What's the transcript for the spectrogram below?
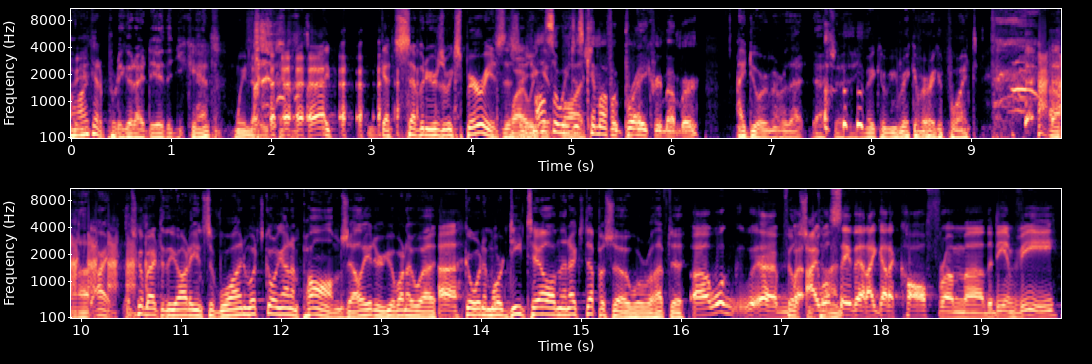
Oh, I got a pretty good idea that you can't. We know you can't. I've got seven years of experience. This Why is Also, we just came off a break, remember? I do remember that. That's a, you make a, you make a very good point. Uh, all right, let's go back to the audience of one. What's going on in Palms, Elliot? Or you want to uh, go into more detail on the next episode where we'll have to Uh, well, uh, Fill some I will time. say that I got a call from uh, the DMV.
